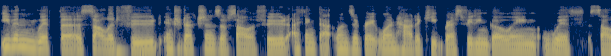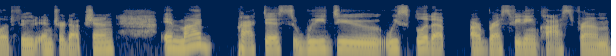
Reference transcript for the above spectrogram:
even with the solid mm-hmm. food introductions of solid food i think that one's a great one how to keep breastfeeding going with solid food introduction. In my practice we do we split up our breastfeeding class from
